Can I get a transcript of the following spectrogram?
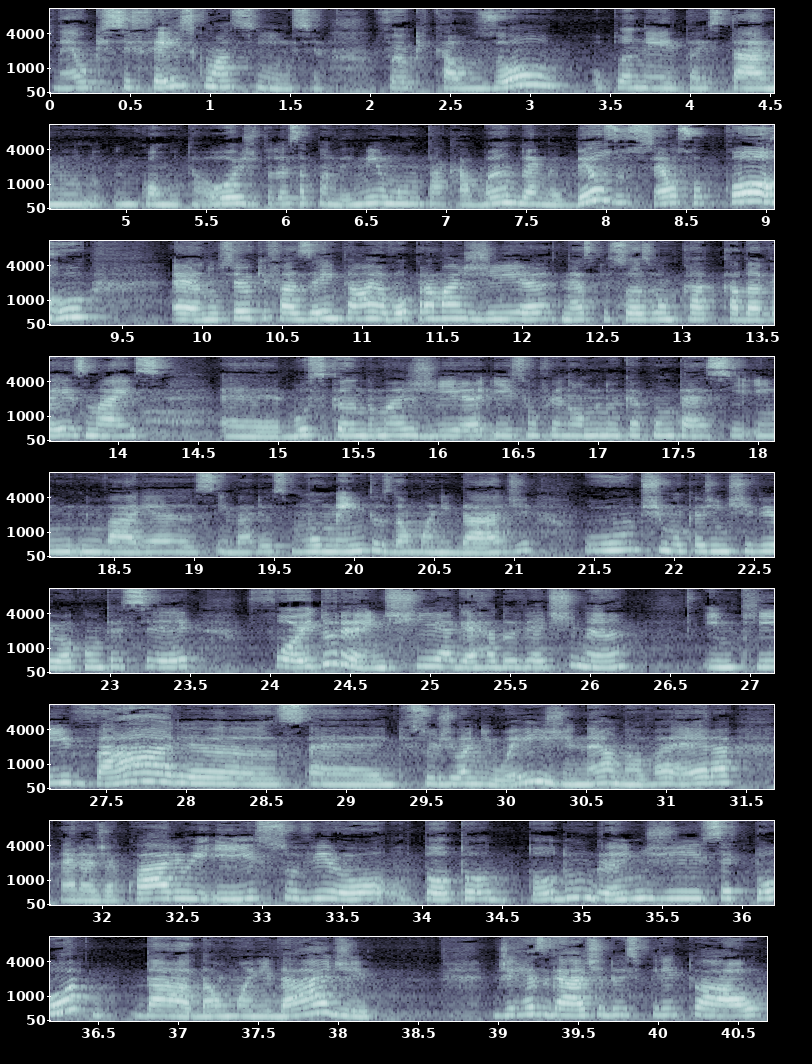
né, o que se fez com a ciência, foi o que causou o planeta estar no, no, em como está hoje, toda essa pandemia, o mundo está acabando, ai meu Deus do céu, socorro! É, eu não sei o que fazer, então eu vou para magia, né? As pessoas vão ca cada vez mais é, buscando magia, e isso é um fenômeno que acontece em, em, várias, em vários momentos da humanidade. O último que a gente viu acontecer foi durante a Guerra do Vietnã, em que várias. É, em que surgiu a New Age, né, a nova era, a era de Aquário, e isso virou to, to, todo um grande setor da, da humanidade de resgate do espiritual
